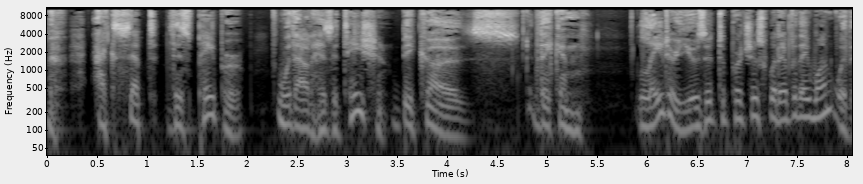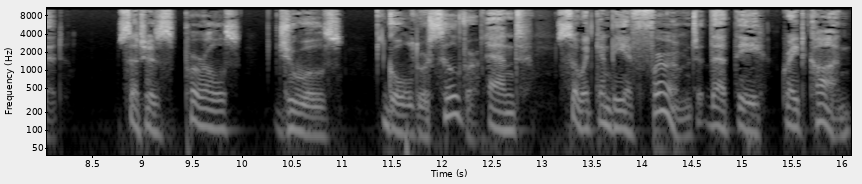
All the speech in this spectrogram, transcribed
accept this paper without hesitation because they can later use it to purchase whatever they want with it, such as pearls, jewels, gold, or silver. And so it can be affirmed that the Great Khan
